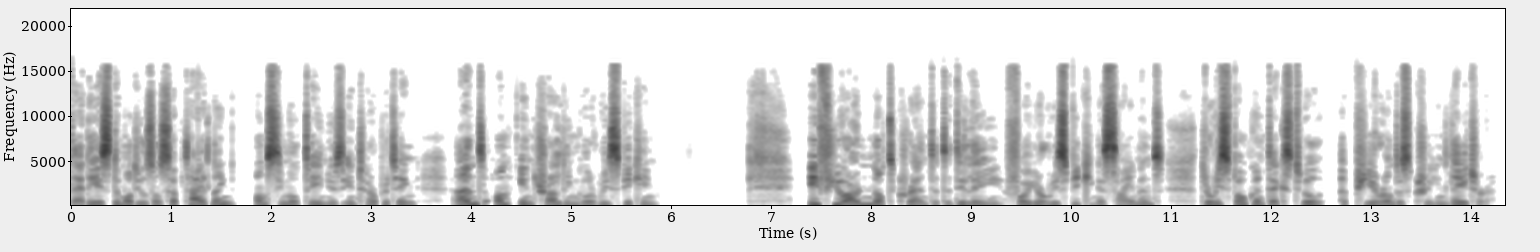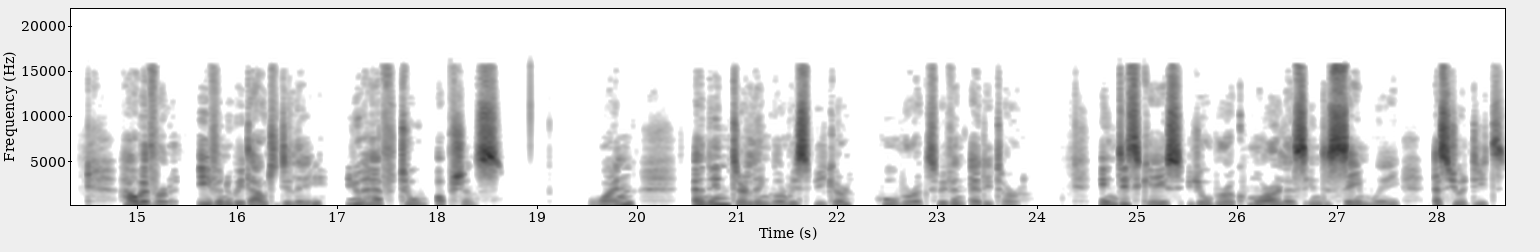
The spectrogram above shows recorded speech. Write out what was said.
that is, the modules on subtitling, on simultaneous interpreting, and on intralingual respeaking. If you are not granted a delay for your respeaking assignment, the respoken text will appear on the screen later. However, even without delay, you have two options. One, an interlingual respeaker who works with an editor. In this case, you work more or less in the same way as you did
